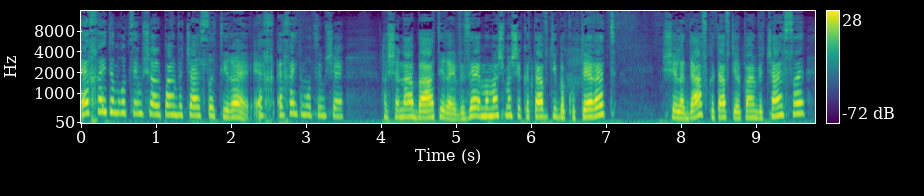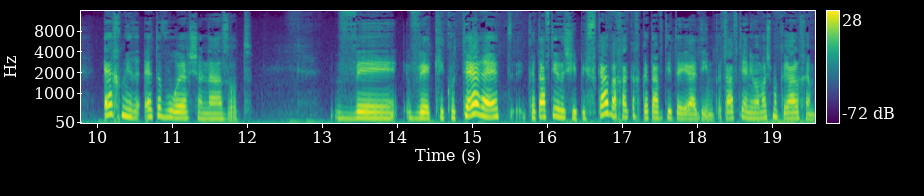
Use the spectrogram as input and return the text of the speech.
איך הייתם רוצים ש-2019 תיראה? איך, איך הייתם רוצים שהשנה הבאה תיראה? וזה ממש מה שכתבתי בכותרת של הדף, כתבתי 2019, איך נראית עבורי השנה הזאת. ו, וככותרת כתבתי איזושהי פסקה ואחר כך כתבתי את היעדים. כתבתי, אני ממש מקריאה לכם.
